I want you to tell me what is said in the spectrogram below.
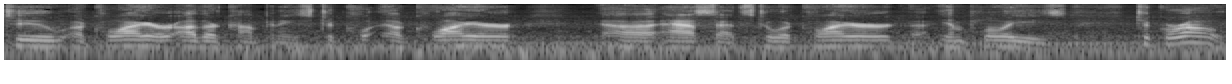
to acquire other companies, to acquire uh, assets, to acquire uh, employees, to grow.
